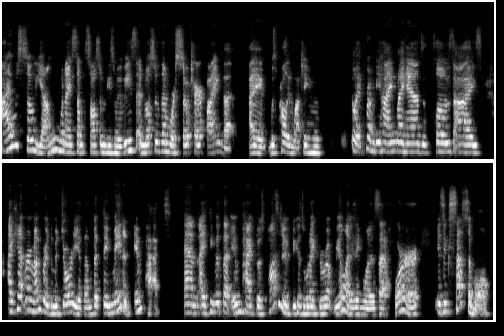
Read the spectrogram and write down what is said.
I was so young when I saw some of these movies, and most of them were so terrifying that I was probably watching like from behind my hands with closed eyes. I can't remember the majority of them, but they made an impact. And I think that that impact was positive because what I grew up realizing was that horror is accessible.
